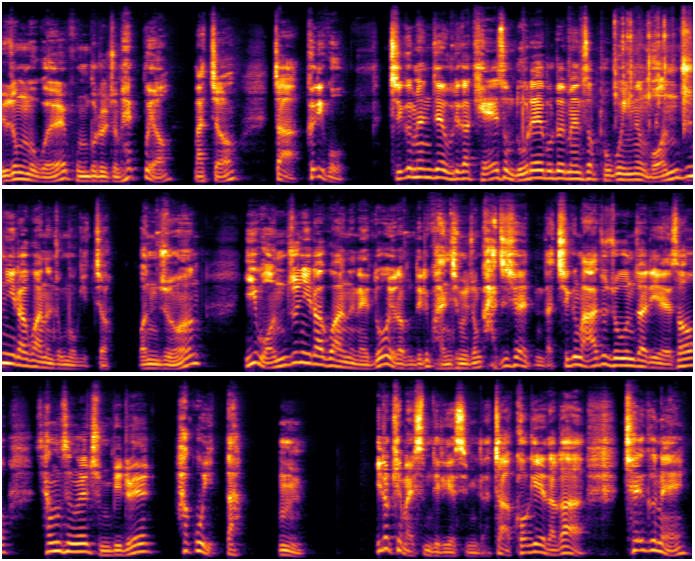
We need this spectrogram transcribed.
이 종목을 공부를 좀 했고요. 맞죠? 자, 그리고 지금 현재 우리가 계속 노래 부르면서 보고 있는 원준이라고 하는 종목 있죠. 원준. 이 원준이라고 하는 애도 여러분들이 관심을 좀 가지셔야 된다. 지금 아주 좋은 자리에서 상승을 준비를 하고 있다. 음. 이렇게 말씀드리겠습니다. 자, 거기에다가 최근에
